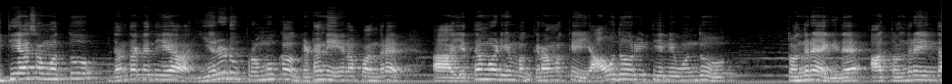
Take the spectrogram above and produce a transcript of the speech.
ಇತಿಹಾಸ ಮತ್ತು ದಂತಕಥೆಯ ಎರಡು ಪ್ರಮುಖ ಘಟನೆ ಏನಪ್ಪ ಅಂದರೆ, ಆ ಎತ್ತಮಾಡಿ ಎಂಬ ಗ್ರಾಮಕ್ಕೆ ಯಾವುದೋ ರೀತಿಯಲ್ಲಿ ಒಂದು ತೊಂದರೆ ಆಗಿದೆ. ಆ ತೊಂದರೆಯಿಂದ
